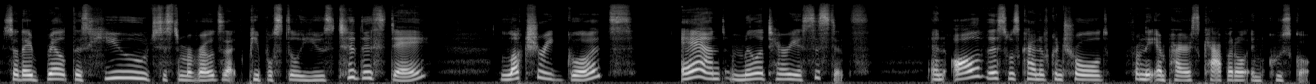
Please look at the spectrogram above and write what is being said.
So they built this huge system of roads that people still use to this day, luxury goods, and military assistance. And all of this was kind of controlled from the empire's capital in Cusco.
